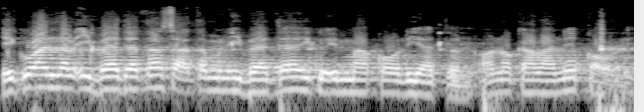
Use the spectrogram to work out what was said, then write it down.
Iku annal ibadata saat temen ibadah iku imma qawliyatun. Ono kalane qawli.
